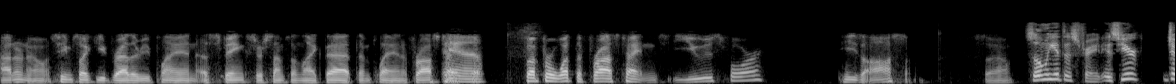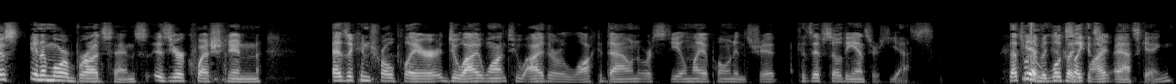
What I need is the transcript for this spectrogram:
I don't know. It seems like you'd rather be playing a Sphinx or something like that than playing a Frost Titan. Yeah. But, but for what the Frost Titan's used for, he's awesome. So So let me get this straight. Is your, just in a more broad sense, is your question, as a control player, do I want to either lock down or steal my opponent's shit? Because if so, the answer is yes. That's what Yeah, it looks like like, it's my- asking.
